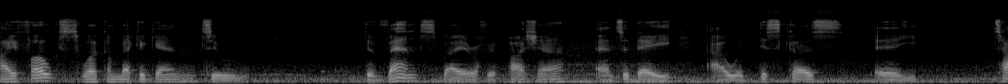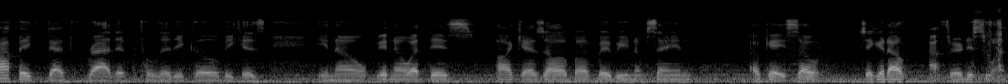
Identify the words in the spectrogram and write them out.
Hi, folks. Welcome back again to The Vents by Rafif Pasha. And today I would discuss a topic that's rather political because you know, you know what this podcast is all about, baby. You know what I'm saying? Okay, so check it out after this one.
